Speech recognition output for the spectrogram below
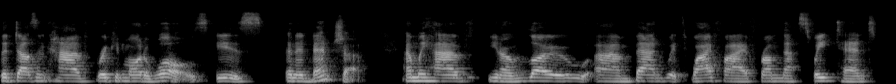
that doesn't have brick and mortar walls is an adventure. And we have, you know, low um, bandwidth Wi Fi from that suite tent,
